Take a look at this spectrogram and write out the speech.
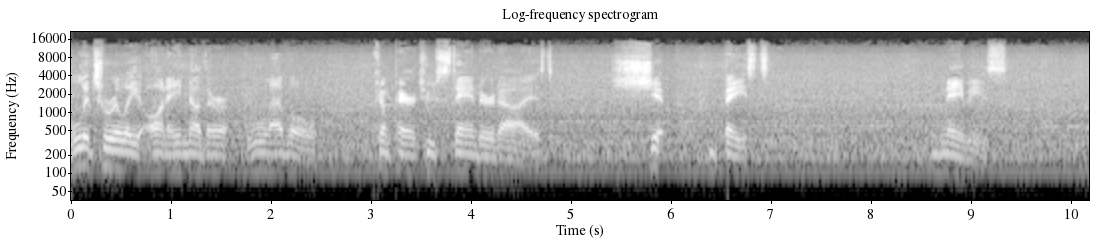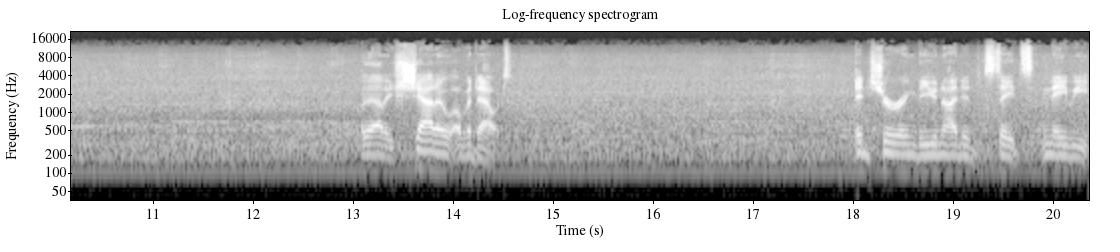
literally on another level compared to standardized ship based navies. Without a shadow of a doubt. ensuring the United States Navy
